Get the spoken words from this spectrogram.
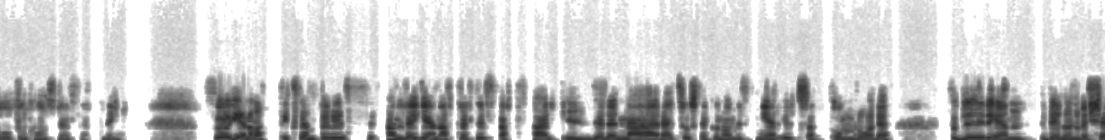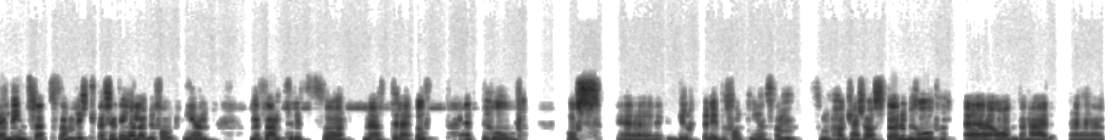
och funktionsnedsättning. Så genom att exempelvis anlägga en attraktiv stadspark i eller nära ett socioekonomiskt mer utsatt område så blir det en, det blir en universell insats som riktar sig till hela befolkningen. Men samtidigt så möter det upp ett behov hos eh, grupper i befolkningen som, som har, kanske har större behov eh, av den här eh,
